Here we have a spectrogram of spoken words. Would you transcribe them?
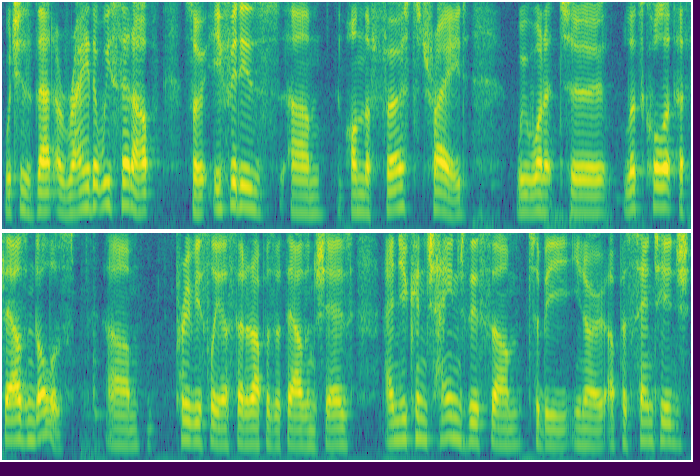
which is that array that we set up. So if it is um, on the first trade, we want it to, let's call it $1,000. Um, previously I set it up as a thousand shares and you can change this um, to be you know a percentage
